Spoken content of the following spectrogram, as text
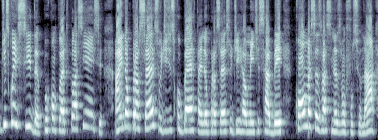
desconhecida por completo pela ciência. Ainda é um processo de descoberta, ainda é um processo de realmente saber como essas vacinas vão funcionar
